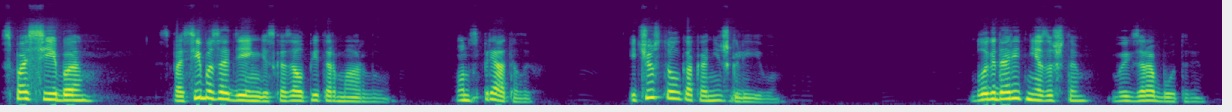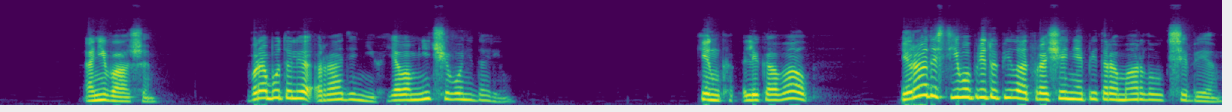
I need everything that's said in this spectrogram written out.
Спасибо. Спасибо за деньги, сказал Питер Марлоу. Он спрятал их и чувствовал, как они жгли его. Благодарить не за что. Вы их заработали. Они ваши. Вы работали ради них. Я вам ничего не дарил. Кинг ликовал, и радость его притупила отвращение Питера Марлоу к себе.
